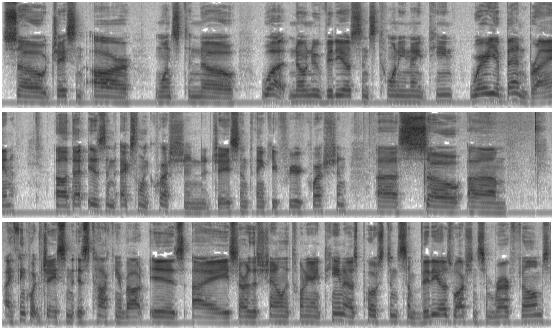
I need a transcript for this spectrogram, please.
So, Jason R. wants to know, what, no new videos since 2019? Where you been, Brian? Uh, that is an excellent question, Jason. Thank you for your question. Uh, so, um, I think what Jason is talking about is I started this channel in 2019. I was posting some videos, watching some rare films,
